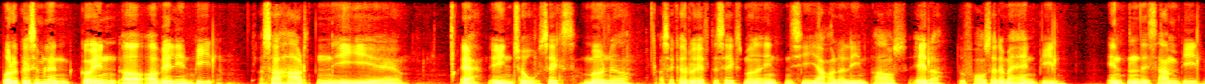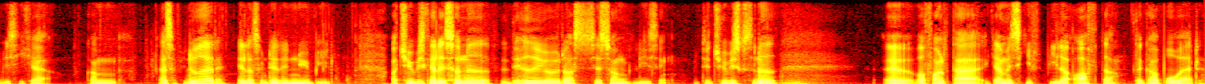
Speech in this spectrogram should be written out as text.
Hvor du kan simpelthen gå ind og, og vælge en bil, og så har du den i øh, ja, 1, 2, 6 måneder, og så kan du efter 6 måneder enten sige, at jeg holder lige en pause, eller du fortsætter med at have en bil, enten det samme bil, hvis I kan komme, altså finde ud af det, eller så bliver det en ny bil. Og typisk er det sådan noget, det hedder jo også sæsonleasing. Det er typisk sådan noget, øh, hvor folk, der gerne vil skifte biler oftere, der gør brug af det.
